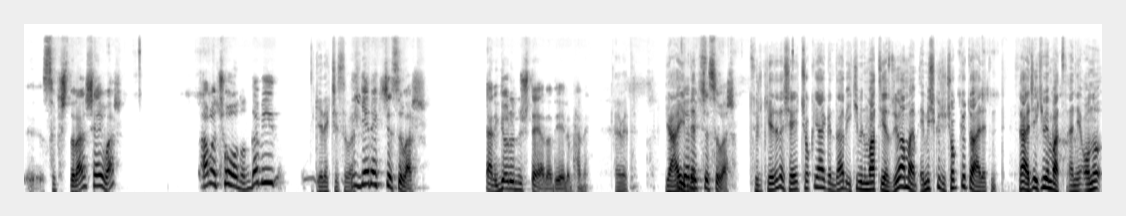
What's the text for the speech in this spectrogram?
e, sıkıştıran şey var. Ama çoğunun da bir gerekçesi var. Bir gerekçesi var. Yani görünüşte ya da diyelim hani. Evet. Ya bir gerekçesi var. Türkiye'de de şey çok yaygın abi 2000 watt yazıyor ama emiş gücü çok kötü aletin. Sadece 2000 watt. Hani onu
